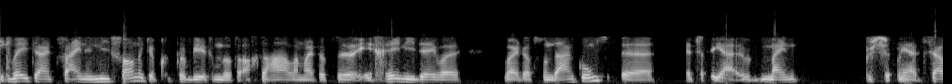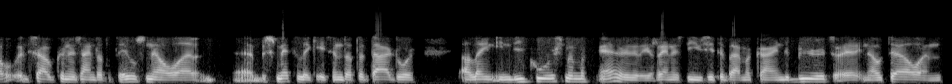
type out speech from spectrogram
Ik weet daar het fijne niet van. Ik heb geprobeerd om dat te achterhalen, maar dat, uh, geen idee waar, waar dat vandaan komt. Uh, het, ja, mijn, ja, het, zou, het zou kunnen zijn dat het heel snel uh, besmettelijk is en dat het daardoor alleen in die koers met me, renners die zitten bij elkaar in de buurt, in hotel en,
